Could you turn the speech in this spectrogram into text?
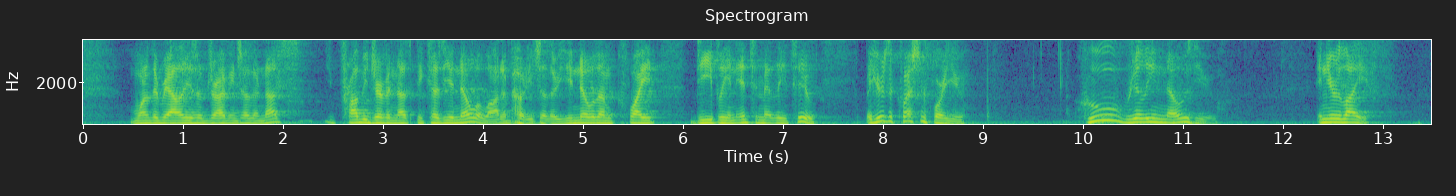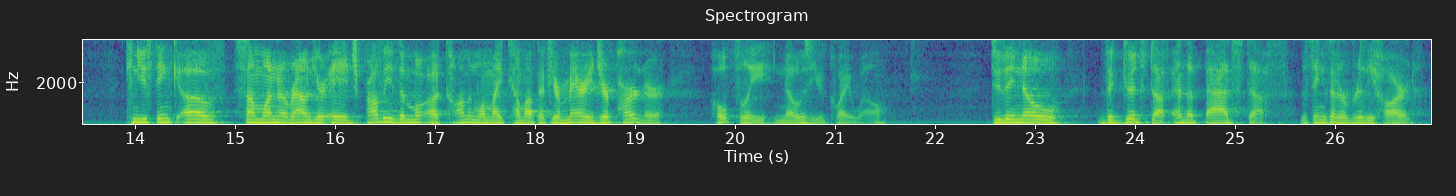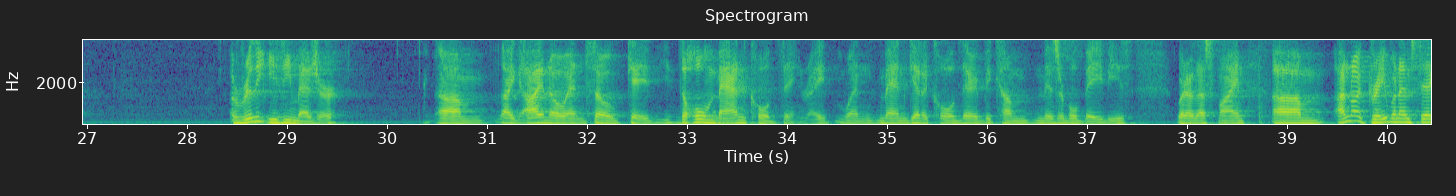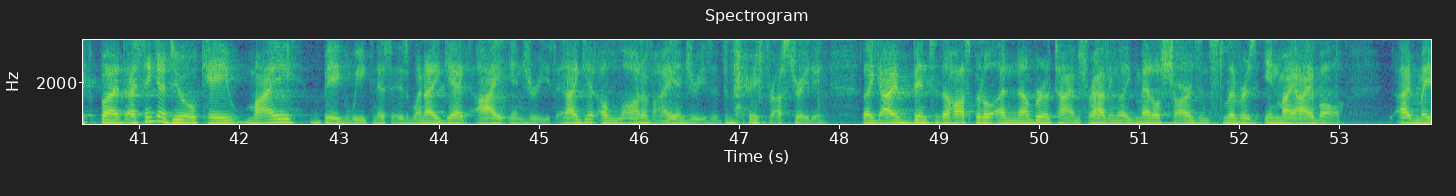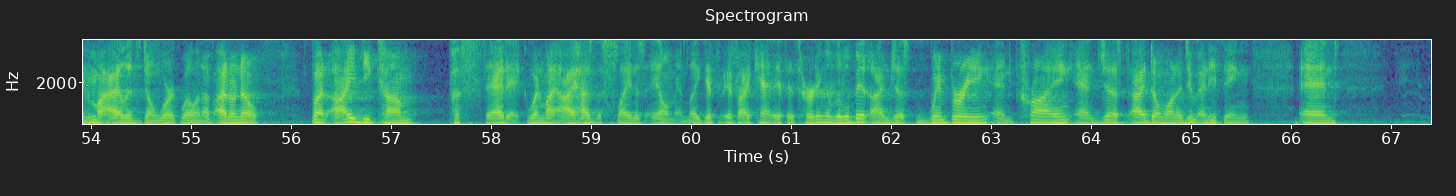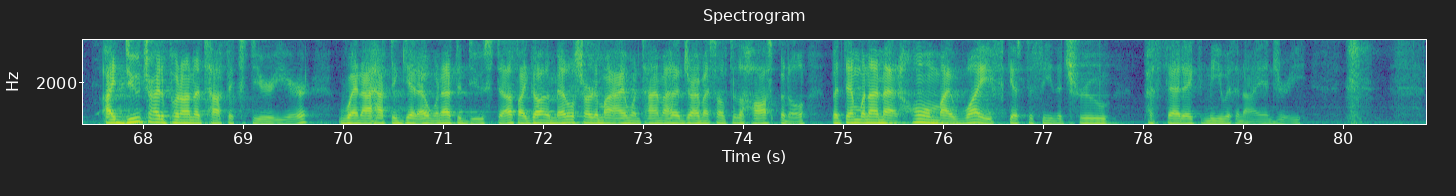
One of the realities of driving each other nuts, you're probably driven nuts because you know a lot about each other. You know them quite deeply and intimately too. But here's a question for you Who really knows you in your life? Can you think of someone around your age? Probably the more, common one might come up if you're married, your partner hopefully knows you quite well. Do they know the good stuff and the bad stuff, the things that are really hard? A really easy measure um, like I know, and so okay, the whole man cold thing, right? When men get a cold, they become miserable babies. Whatever, that's fine. Um, I'm not great when I'm sick, but I think I do okay. My big weakness is when I get eye injuries, and I get a lot of eye injuries. It's very frustrating. Like I've been to the hospital a number of times for having like metal shards and slivers in my eyeball. I, maybe my eyelids don't work well enough. I don't know, but I become pathetic when my eye has the slightest ailment. Like if, if I can't, if it's hurting a little bit, I'm just whimpering and crying and just, I don't want to do anything. And I do try to put on a tough exterior when I have to get out, when I have to do stuff. I got a metal shard in my eye one time. I had to drive myself to the hospital. But then when I'm at home, my wife gets to see the true pathetic me with an eye injury.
